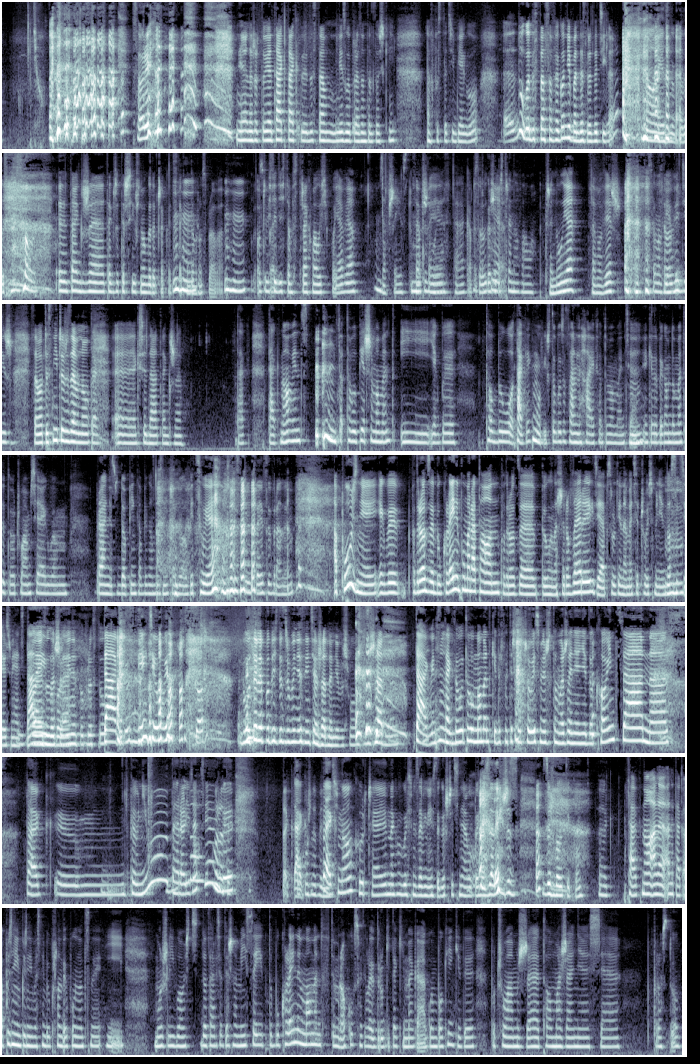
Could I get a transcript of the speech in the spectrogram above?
Sorry. Nie, no żartuję. Tak, tak, dostałam niezły prezent od Zośki w postaci biegu. E, Długodystansowego, nie będę zdradzać ile. No, jest długodystansowy. E, Także, także też się już nie mogę doczekać, tak Mhm. na dobrą sprawę. Mhm. Oczywiście Super. gdzieś tam strach mały się pojawia. Zawsze jest. Zawsze motywuje jest, tak, absolutnie. żebyś trenowała. Trenuję, sama wiesz, Sama sama widzisz, sama uczestniczysz ze mną, Tak, e, jak się da, także tak, tak. No więc to, to był pierwszy moment i jakby to było, tak, jak mówisz, to był totalny hype w tamtym momencie. Jak ja dobiegam do mety, to czułam się jakbym brała niezły doping, a biegam bez niczego, obiecuję wszystkim tutaj zebranym. A później jakby po drodze był kolejny półmaraton, po drodze były nasze rowery, gdzie absolutnie na mecie czułyśmy niedosyt, Mhm. chcieliśmy jechać dalej. Jezu, nasze ogóle. miny po prostu. Tak, to zdjęcie mówiło wszystko. Było tyle podejść do zrobienia zdjęcia, żadne nie wyszło. Żadne. Tak, więc tak, to, był- to był moment, kiedy faktycznie czułyśmy, że to marzenie nie do końca nas tak ym, spełniło, ta realizacja. No, może jakby. Tak, tak, tak, można powiedzieć. tak, no kurczę, jednak mogłyśmy zawinąć do tego Szczecina albo pojechać dalej z, z Bałtyku. Tak. Tak, no ale, ale tak, a później, później właśnie był przylądek północny i możliwość dotarcia też na miejsce i to był kolejny moment w tym roku, w sumie drugi taki mega głęboki, kiedy poczułam, że to marzenie się po prostu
